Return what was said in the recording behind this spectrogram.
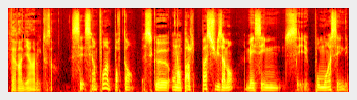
faire un lien avec tout ça? C'est un point important parce qu'on n'en parle pas suffisamment, mais c'est pour moi, c'est une des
